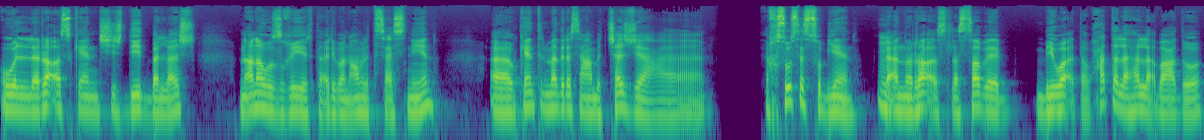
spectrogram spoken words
والرقص كان شيء جديد بلش. من أنا وصغير تقريبا عمري تسع سنين. آه وكانت المدرسة عم بتشجع آه خصوصي الصبيان. لأنه الرقص للصبي بوقتها وحتى لهلأ بعده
